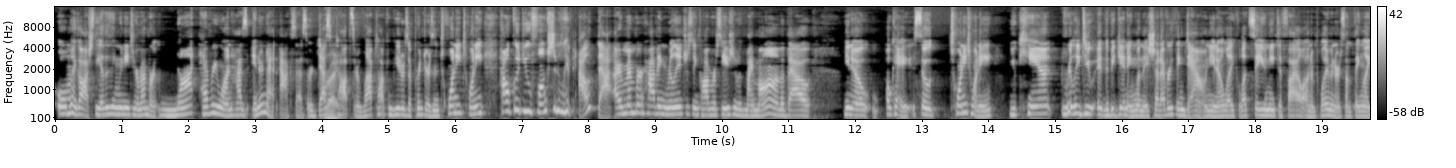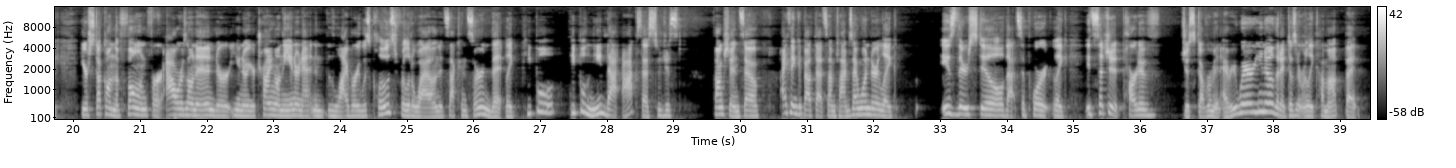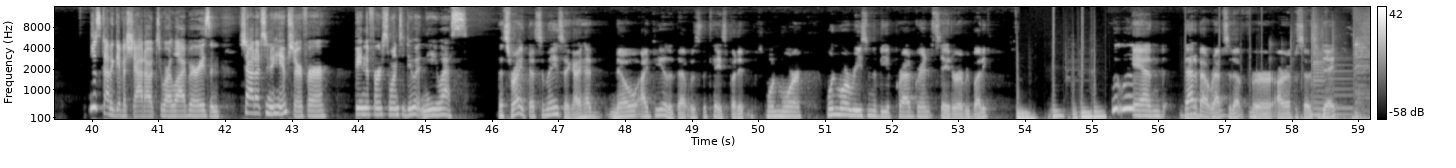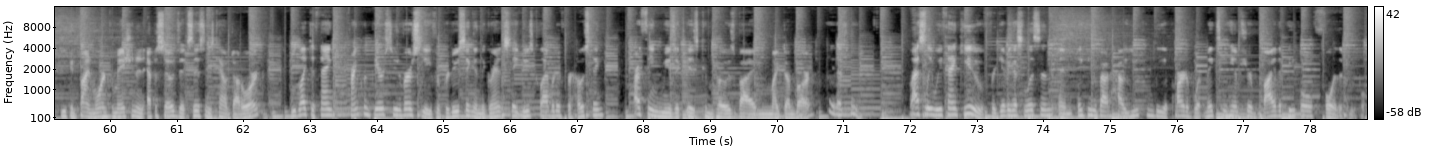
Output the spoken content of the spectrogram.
oh my gosh, the other thing we need to remember, not everyone has internet access or desktops right. or laptop computers or printers. In 2020, how could you function without that? I remember having really interesting conversation with my mom about, you know, okay, so 2020, you can't really do in the beginning when they shut everything down, you know, like let's say you need to file unemployment or something, like you're stuck on the phone for hours on end or, you know, you're trying on the internet and the library was closed for a little while. And it's that concern that like people, people need that access to just function. So I think about that sometimes. I wonder like, is there still that support? Like it's such a part of just government everywhere, you know, that it doesn't really come up, but just got to give a shout out to our libraries and shout out to New Hampshire for being the first one to do it in the U.S. That's right. That's amazing. I had no idea that that was the case, but it's one more one more reason to be a proud Granite Stater, everybody. And that about wraps it up for our episode today. You can find more information and episodes at citizenscount.org. We'd like to thank Franklin Pierce University for producing and the Granite State News Collaborative for hosting. Our theme music is composed by Mike Dunbar. Hey, that's me. Lastly, we thank you for giving us a listen and thinking about how you can be a part of what makes New Hampshire by the people for the people.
